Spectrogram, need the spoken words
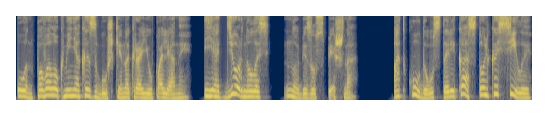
Он поволок меня к избушке на краю поляны. Я дернулась, но безуспешно. Откуда у старика столько силы?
